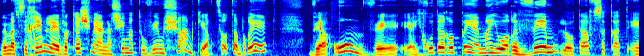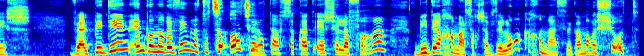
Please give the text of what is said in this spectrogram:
ומצליחים לבקש מהאנשים הטובים שם, כי ארצות הברית והאו"ם והאיחוד האירופי, הם היו ערבים לאותה הפסקת אש. ועל פי דין, הם גם ערבים לתוצאות של אותה הפסקת אש של הפרה בידי החמאס. עכשיו, זה לא רק החמאס, זה גם הרשות.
